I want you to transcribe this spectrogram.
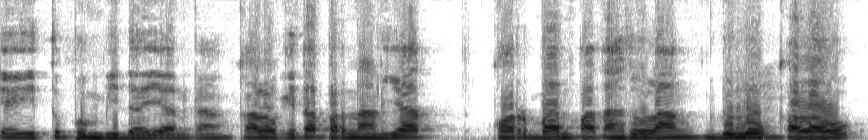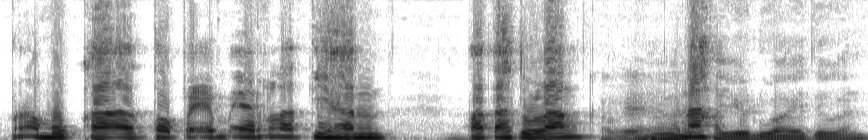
Yaitu pembidayaan, Kang. Kalau kita pernah lihat korban patah tulang dulu kalau pramuka atau PMR latihan patah tulang. Oke. yang Nah. kayu dua itu kan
